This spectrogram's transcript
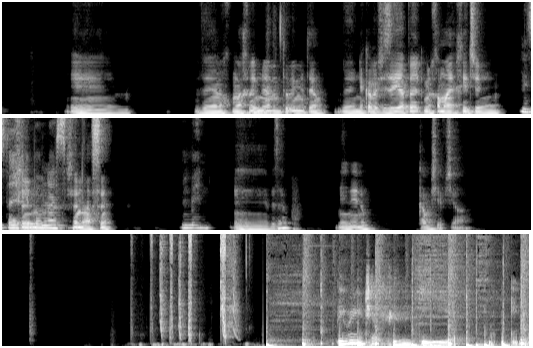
אמ, ואנחנו מאחלים לימים טובים יותר, ונקווה שזה יהיה הפרק מלחמה היחיד ש... נצטרך אי פעם לעשות. שנעשה. אמן. אה, וזהו, נהנינו כמה שאפשר. experience your food. My fucking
